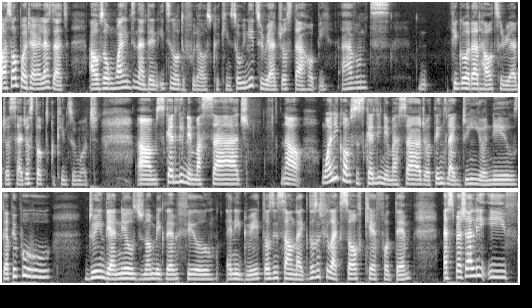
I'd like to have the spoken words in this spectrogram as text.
But at some point, I realized that I was unwinding and then eating all the food I was cooking. So we need to readjust that hobby. I haven't figured out how to readjust. I just stopped cooking too much. Um, scheduling a massage. Now, when it comes to scheduling a massage or things like doing your nails, there are people who doing their nails do not make them feel any great. Doesn't sound like doesn't feel like self care for them, especially if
